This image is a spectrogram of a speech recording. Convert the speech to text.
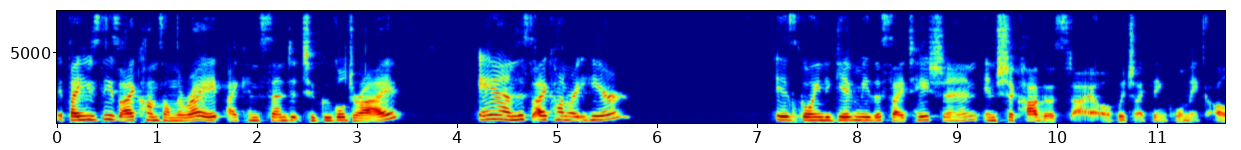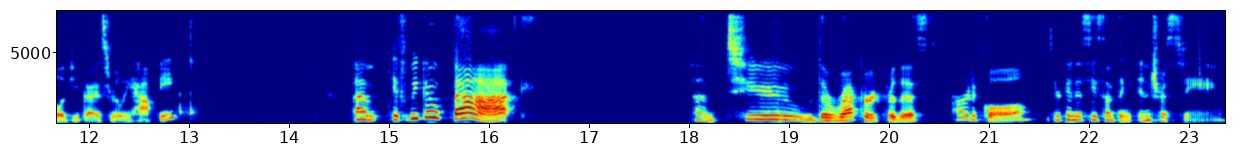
If I use these icons on the right, I can send it to Google Drive. And this icon right here is going to give me the citation in Chicago style, which I think will make all of you guys really happy. Um, if we go back um, to the record for this article, you're going to see something interesting.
